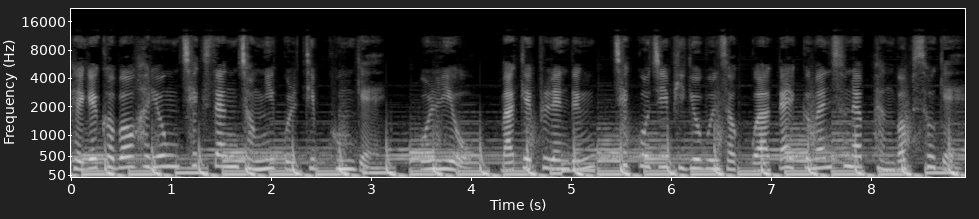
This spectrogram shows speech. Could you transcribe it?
베개 커버 활용 책상 정리 꿀팁 공개. 올리오, 마켓플랜 등 책꽂이 비교 분석과 깔끔한 수납 방법 소개.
